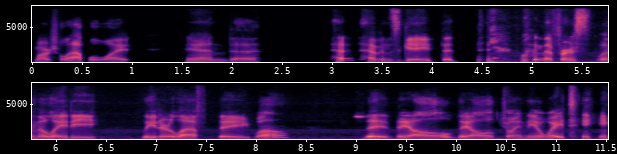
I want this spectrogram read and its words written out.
Marshall Applewhite and uh, he- Heaven's Gate that when the first when the lady leader left, they well, they they all they all joined the away team.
